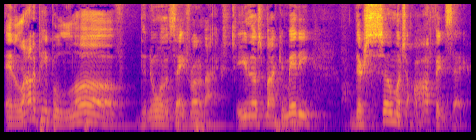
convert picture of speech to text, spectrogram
And a lot of people love the New Orleans Saints running backs, even though it's my committee. There's so much offense there.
